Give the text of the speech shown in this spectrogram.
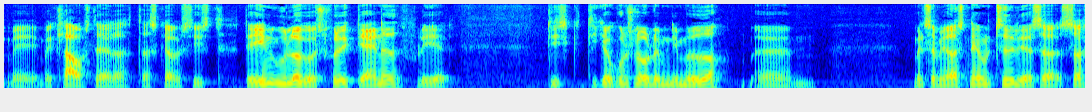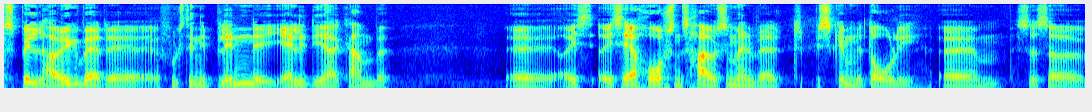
med, med Claus, der, der skrev sidst. Det ene udelukker jo selvfølgelig ikke det andet, fordi at de, de kan jo kun slå dem, de møder. Øhm, men som jeg også nævnte tidligere, så, så spillet har jo ikke været øh, fuldstændig blændende i alle de her kampe. Øh, og, is, og især Horsens har jo simpelthen været beskæmmende dårlige. Øh, så, så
